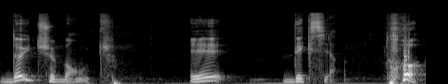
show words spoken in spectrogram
Deutsche Bank et Dexia. Oh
